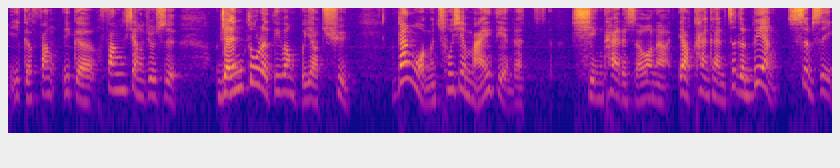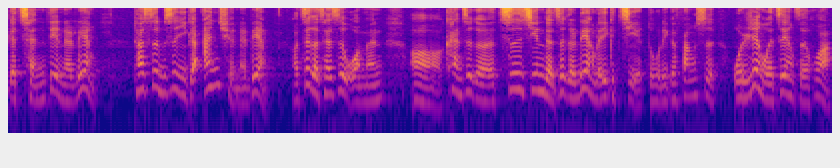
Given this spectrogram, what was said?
一个方一个方向，就是人多的地方不要去。当我们出现买点的形态的时候呢，要看看这个量是不是一个沉淀的量，它是不是一个安全的量。好，这个才是我们呃看这个资金的这个量的一个解读的一个方式。我认为这样子的话，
